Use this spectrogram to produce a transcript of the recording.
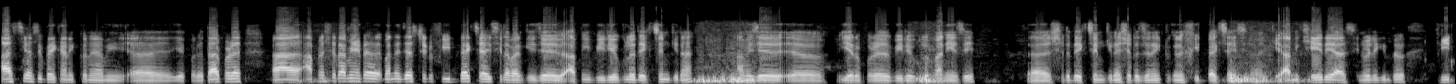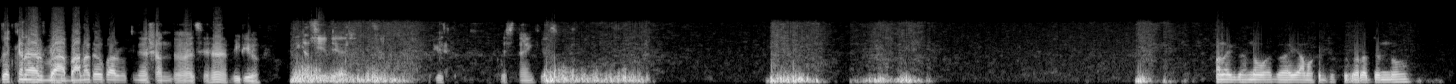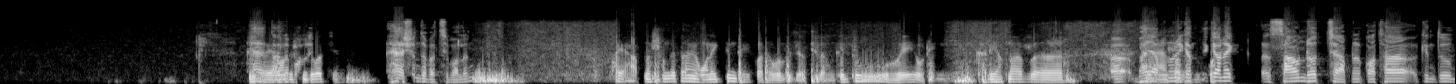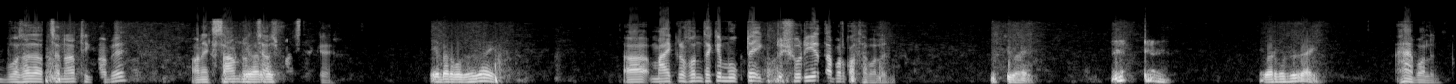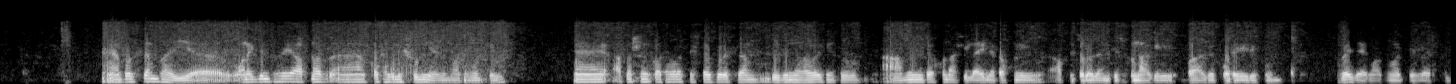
আসছি আসিফ ভাই খানিকক্ষণে আমি ইয়ে করে। তারপরে আপনার সাথে আমি একটা মানে জাস্ট একটু ফিডব্যাক চাইছিলাম আরকি যে আপনি ভিডিওগুলো দেখছেন কিনা? আমি যে ইয়ের উপরে ভিডিওগুলো বানিয়েছি। সেটা দেখছেন কিনা সেটার জন্য একটুখানি ফিডব্যাক চাইছিলাম আর কি আমি খেয়ে দিয়ে আসছি। নইলে কিন্তু ফিডব্যাক খানা আর বানাতেও পারব কিনা সন্দেহ আছে, হ্যাঁ? ভিডিও। খেয়ে দিয়ে আসি। থ্যাংক ইউ আসিফ ভাই। অনেক ধন্যবাদ ভাই আমাকে যুক্ত করার জন্য। হ্যাঁ। শুনতে পাচ্ছেন? হ্যাঁ, শুনতে পাচ্ছি বলেন। ভাই আপনার সঙ্গে তো আমি অনেকদিন থেকে কথা বলতে চাচ্ছিলাম কিন্তু হয়ে ওঠেনি। খালি আপনার ভাই হ্যাঁ, আপনার এখান থেকে অনেক সাউন্ড হচ্ছে। আপনার কথা কিন্তু বোঝা যাচ্ছে না ঠিকভাবে। অনেক সাউন্ড হচ্ছে আশপাশ থেকে। এবার বোঝা যায়? মাইক্রোফোন থেকে মুখটা একটু সরিয়ে তারপর কথা বলেন। জি ভাই। এবার বোঝা যায়? হ্যাঁ, বলেন। হ্যাঁ, বলছিলাম ভাই অনেকদিন ধরে আপনার কথাগুলো শুনি আমি মাঝে মধ্যেই। আপনার সঙ্গে কথা বলার চেষ্টা করেছিলাম বিভিন্নভাবে কিন্তু আমি যখন আসি লাইনে তখনই আপনি চলে যান কিছুক্ষণ আগেই বা আগে পরে এরকম হয়ে যায় মাঝে মধ্যেই আরকি।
